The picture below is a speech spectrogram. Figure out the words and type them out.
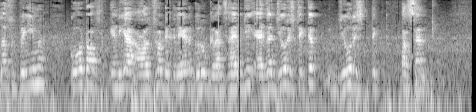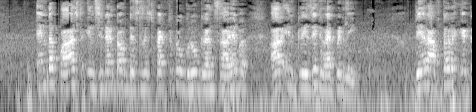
The Supreme Court of India also declared Guru Granth Sahib Ji as a juristic, juristic person. In the past, incident of disrespect to Guru Granth Sahib are increasing rapidly. Thereafter, it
